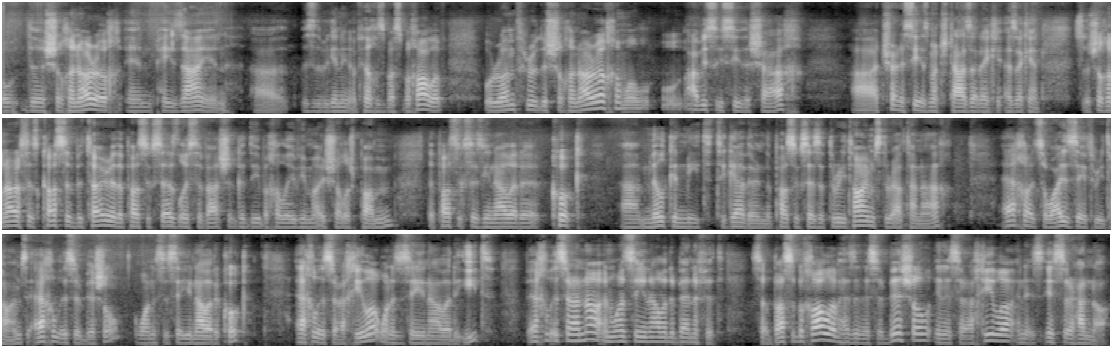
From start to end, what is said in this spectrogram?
So the Shulchan Aruch in Pei Zayin, uh, this is the beginning of Hilchas Bas B'chalav. We'll run through the Shulchan Aruch and we'll, we'll obviously see the Shach. Uh, try to see as much Taz as I can. So the Shulchan Aruch says, Kasav b'Torah, the Pasuk says, Lo Savasha Gadi B'chalevi Ma'i Shalosh Pamim. The Pasuk says you're not allowed to cook uh, milk and meat together, and the Pasuk says it three times throughout Tanakh. Echad, so why does it say three times? Echel Isser Bishel, one is to say you're not allowed to cook. Echel Isser Achila, one is to say you're not allowed to eat. And say you're not to benefit. So Basa B'chalav has an Isser Bishel, an Isser Achila, and an Isser Hana.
